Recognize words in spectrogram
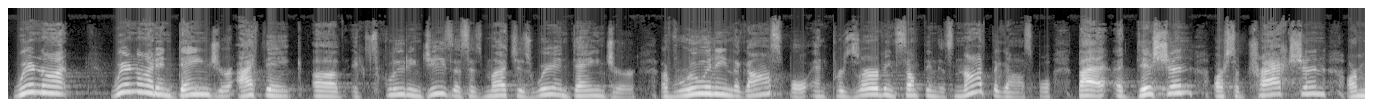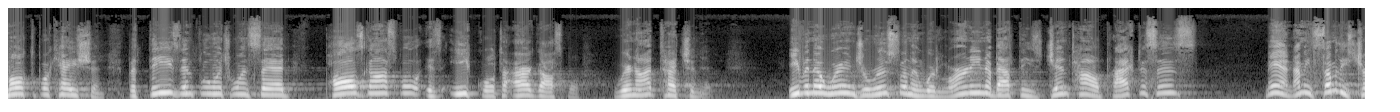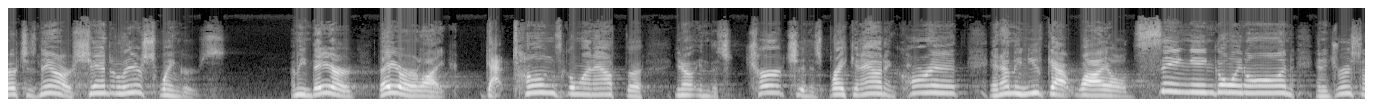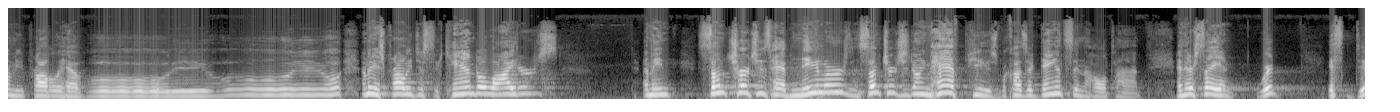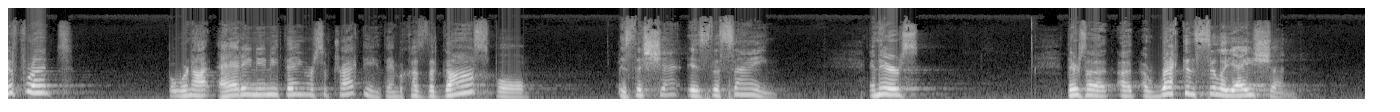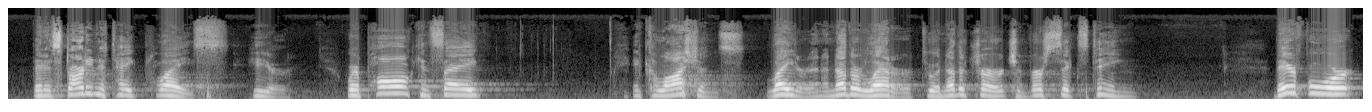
We're not we're not in danger, I think, of excluding Jesus as much as we're in danger of ruining the gospel and preserving something that's not the gospel by addition or subtraction or multiplication. But these influential ones said, Paul's gospel is equal to our gospel. We're not touching it. Even though we're in Jerusalem and we're learning about these Gentile practices, man, I mean, some of these churches now are chandelier swingers. I mean, they are they are like got tongues going out the, you know, in this church and it's breaking out in Corinth. And I mean, you've got wild singing going on. And in Jerusalem, you probably have holy, holy, holy. I mean, it's probably just the candle lighters. I mean, some churches have kneelers, and some churches don't even have pews because they're dancing the whole time. And they're saying, we're, it's different, but we're not adding anything or subtracting anything because the gospel is the, sh- is the same. And there's, there's a, a, a reconciliation that is starting to take place here where Paul can say in Colossians later, in another letter to another church, in verse 16, therefore,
